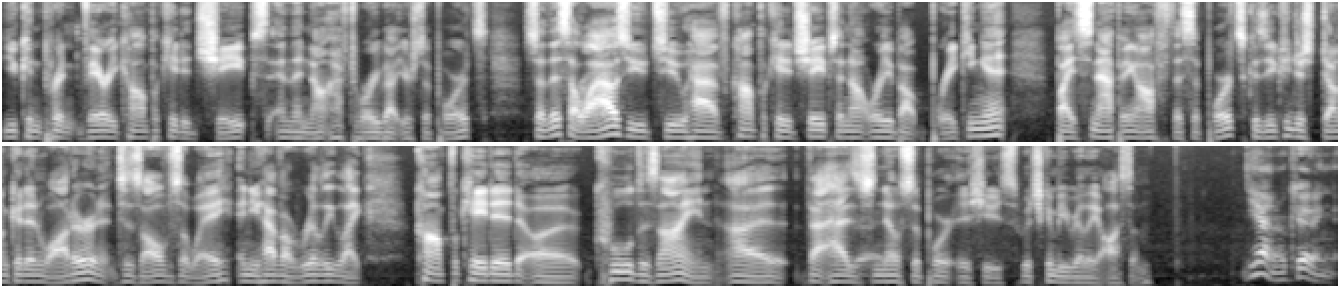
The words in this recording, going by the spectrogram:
you can print very complicated shapes and then not have to worry about your supports. So this allows you to have complicated shapes and not worry about breaking it by snapping off the supports because you can just dunk it in water and it dissolves away and you have a really like complicated uh, cool design uh, that has right. no support issues which can be really awesome yeah, no kidding.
